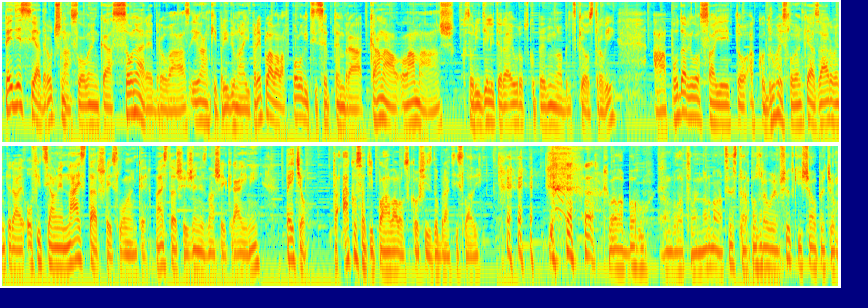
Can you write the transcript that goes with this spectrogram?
50-ročná Slovenka Sonia Rebrová z Ivanky pri Dunaji preplávala v polovici septembra kanál La Manche, ktorý delí teda Európsku pevninu a Britské ostrovy a podarilo sa jej to ako druhej Slovenke a zároveň teda aj oficiálne najstaršej Slovenke, najstaršej žene z našej krajiny. Peťo, to ako sa ti plávalo z Košic do Bratislavy? Chvála Bohu, tam bola to len normálna cesta. Pozdravujem všetkých, čau Peťo.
